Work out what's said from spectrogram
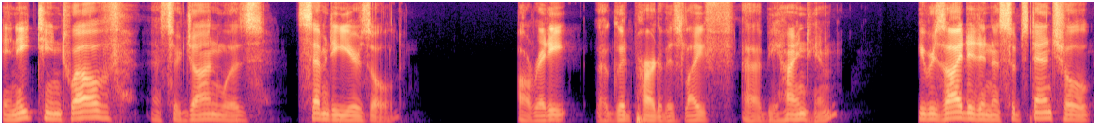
In 1812, uh, Sir John was 70 years old, already a good part of his life uh, behind him. He resided in a substantial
